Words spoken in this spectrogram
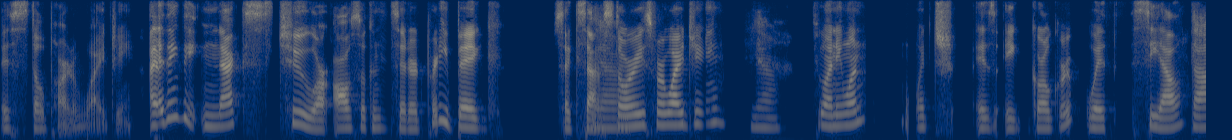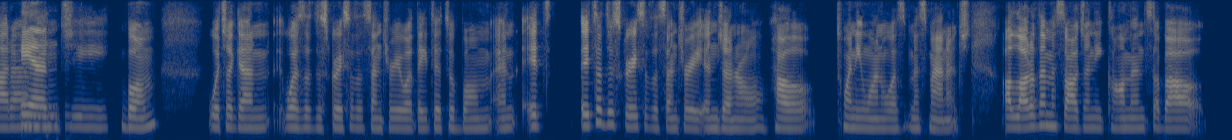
is still part of YG. I think the next two are also considered pretty big success yeah. stories for YG. Yeah. 2NE1, which is a girl group with CL Dara and G Boom, which again was a disgrace of the century what they did to Bom and it's it's a disgrace of the century in general how 2NE1 was mismanaged. A lot of the misogyny comments about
